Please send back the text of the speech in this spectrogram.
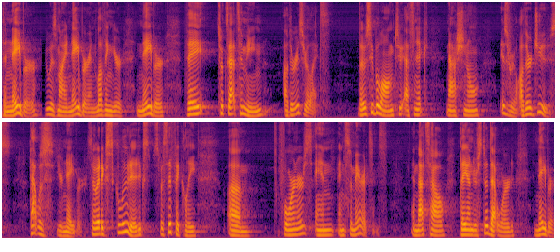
the neighbor, who is my neighbor, and loving your neighbor, they took that to mean other Israelites, those who belong to ethnic national Israel, other Jews. That was your neighbor. So it excluded specifically um, foreigners and, and Samaritans. And that's how they understood that word, neighbor.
